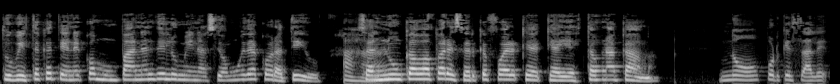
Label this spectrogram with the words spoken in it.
tuviste que tiene como un panel de iluminación muy decorativo. O sea, nunca va a parecer que, fue, que, que ahí está una cama. No, porque sale,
